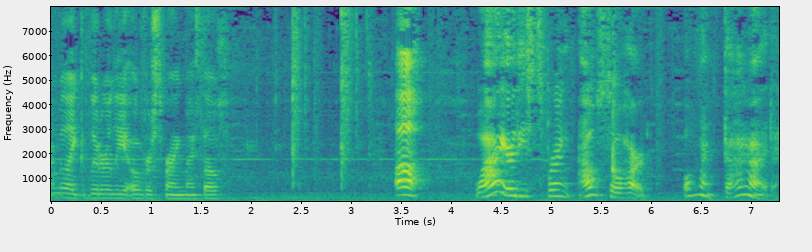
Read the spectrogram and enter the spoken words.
I'm like literally overspraying myself. Oh, why are these spraying out so hard? Oh my God.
